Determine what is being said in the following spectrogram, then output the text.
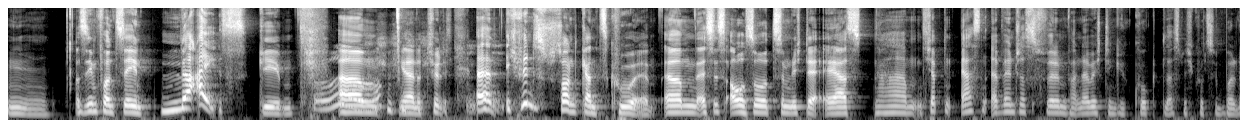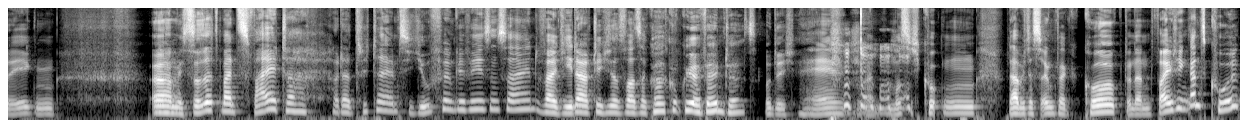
Hm, 7 von 10 nice geben. Uh. Ähm, ja, natürlich. Ähm, ich finde es schon ganz cool. Ähm, es ist auch so ziemlich der erste. Ähm, ich habe den ersten Avengers-Film, wann habe ich den geguckt? Lass mich kurz überlegen. Ähm, soll das mein zweiter oder dritter MCU-Film gewesen sein? Weil jeder natürlich das war, sagt, oh, guck die Avengers. Und ich, hä, dann muss ich gucken. Dann habe ich das irgendwann geguckt und dann fand ich den ganz cool.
